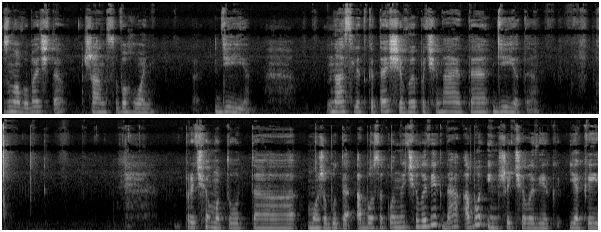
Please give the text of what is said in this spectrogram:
Знову бачите, шанс, вогонь, е, дії. Наслідки те, що ви починаєте діяти. Причому тут а, може бути або законний чоловік, да, або інший чоловік, який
